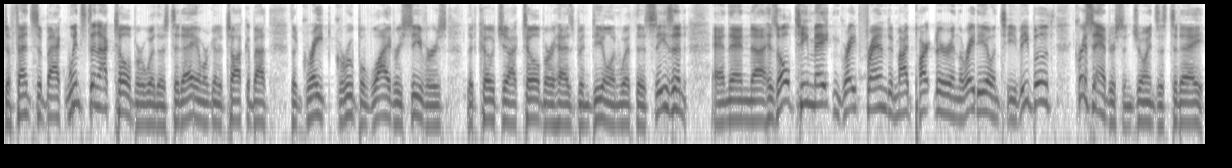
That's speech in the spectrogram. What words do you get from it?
defensive back Winston October with us today, and we're going to talk about the great group of wide receivers that Coach October has been dealing with this season. And then uh, his old teammate and great friend and my partner in the radio and TV booth, Chris Anderson, joins us today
